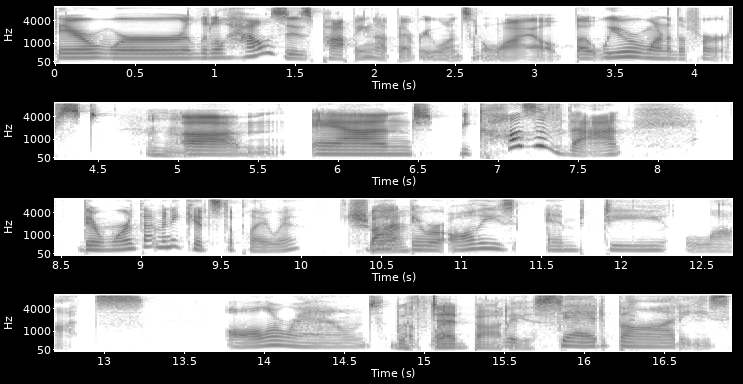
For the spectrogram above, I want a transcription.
there were little houses popping up every once in a while, but we were one of the 1st Mhm. Um, and because of that, there weren't that many kids to play with, Sure. but there were all these empty lots all around With of, like- dead bodies. With dead bodies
